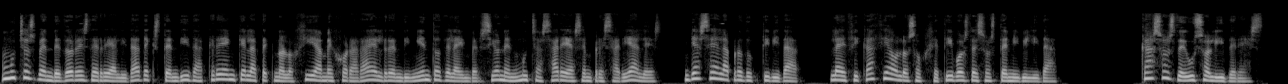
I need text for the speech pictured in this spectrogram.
Muchos vendedores de realidad extendida creen que la tecnología mejorará el rendimiento de la inversión en muchas áreas empresariales, ya sea la productividad, la eficacia o los objetivos de sostenibilidad. Casos de uso líderes.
